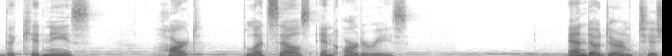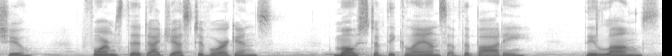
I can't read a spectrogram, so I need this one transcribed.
the kidneys, heart, blood cells, and arteries. Endoderm tissue forms the digestive organs, most of the glands of the body, the lungs,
